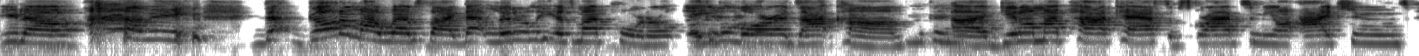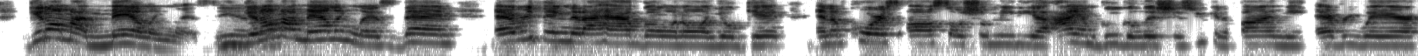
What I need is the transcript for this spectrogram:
you know, I mean, th- go to my website. That literally is my portal, okay. avalaura.com. Okay. Uh, get on my podcast, subscribe to me on iTunes, get on my mailing list. You yeah. get on my mailing list, then everything that I have going on, you'll get. And of course, all social media. I am Googleicious. You can find me everywhere.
